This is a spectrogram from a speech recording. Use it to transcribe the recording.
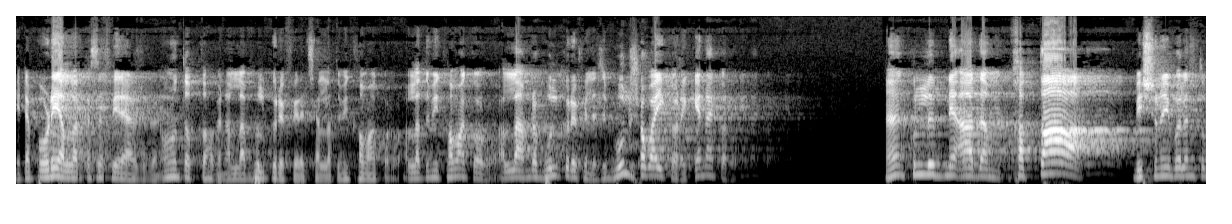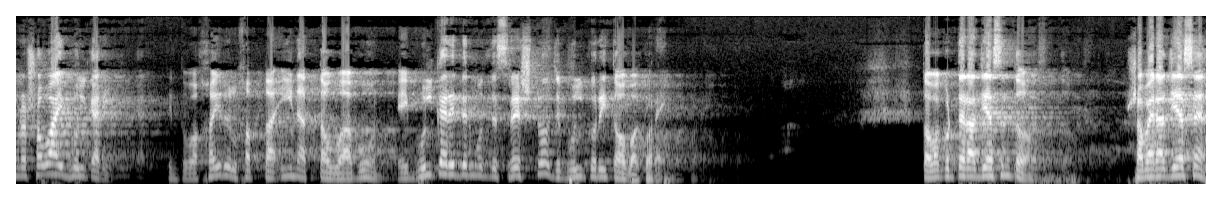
এটা পড়ে আল্লাহর কাছে ফিরে আসবেন, অনুতপ্ত হবেন, আল্লাহ ভুল করে ফেলেছে, আল্লাহ তুমি ক্ষমা করো, আল্লাহ তুমি ক্ষমা করো, আল্লাহ আমরা ভুল করে ফেলেছি, ভুল সবাই করে কেনা করে? হ্যাঁ? কুল্লুবনে আদম খত্তা বিষ্ণু বলেন, তোমরা সবাই ভুলকারী। কিন্তু ওয়াখাইরুল খত্তা ইন আত্মাউয়াবুন এই ভুলকারীদের মধ্যে শ্রেষ্ঠ যে ভুল করেই তওবা করে। তওবা করতে রাজি আছেন তো? সবাই রাজি আছেন?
